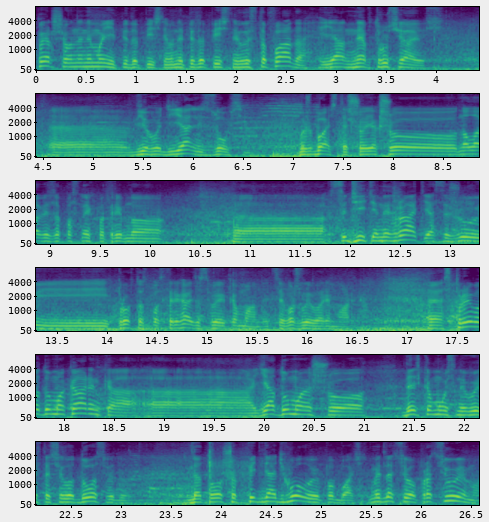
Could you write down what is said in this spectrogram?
Перше, вони не мої підопічні, вони підопічні листопада, і я не втручаюсь в його діяльність зовсім. Ви ж бачите, що якщо на лаві запасних потрібно е, сидіти і не грати, я сиджу і просто спостерігаю за своєю командою. Це важлива ремарка. Е, з приводу Макаренка, е, я думаю, що десь комусь не вистачило досвіду для того, щоб підняти голову і побачити. Ми для цього працюємо.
